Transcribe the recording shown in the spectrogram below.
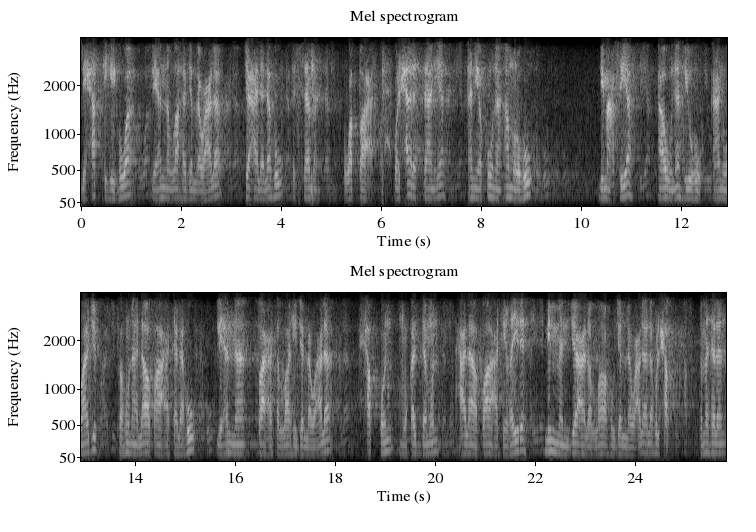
لحقه هو لأن الله جل وعلا جعل له السمع والطاعة. والحالة الثانية أن يكون أمره بمعصية أو نهيه عن واجب فهنا لا طاعة له لأن طاعة الله جل وعلا حق مقدم على طاعة غيره ممن جعل الله جل وعلا له الحق. فمثلا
